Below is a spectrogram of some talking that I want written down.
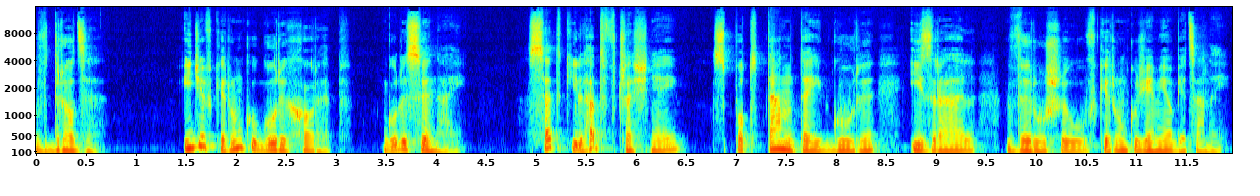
w drodze. Idzie w kierunku góry Choreb, góry Synaj. Setki lat wcześniej spod tamtej góry Izrael wyruszył w kierunku ziemi obiecanej.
